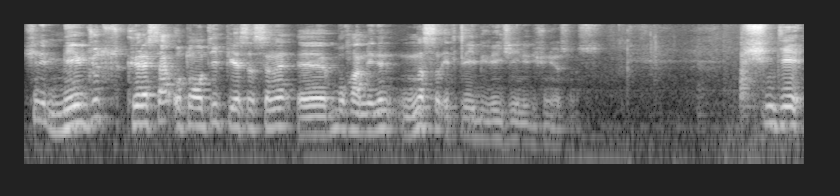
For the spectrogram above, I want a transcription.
şimdi mevcut küresel otomotiv piyasasını e, bu hamlenin nasıl etkileyebileceğini düşünüyorsunuz? Şimdi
